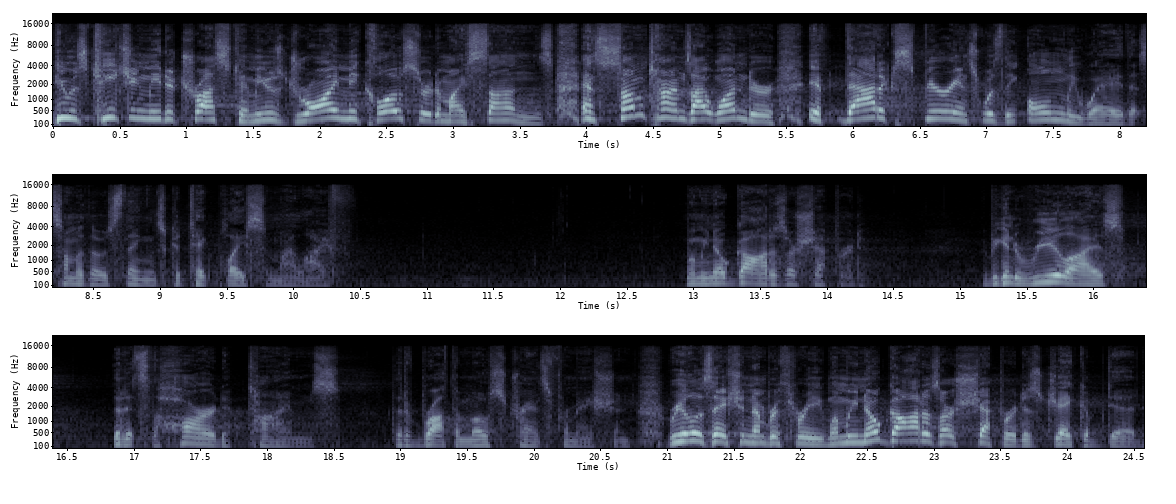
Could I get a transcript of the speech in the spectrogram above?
He was teaching me to trust Him. He was drawing me closer to my sons. And sometimes I wonder if that experience was the only way that some of those things could take place in my life. When we know God is our shepherd, we begin to realize that it's the hard times that have brought the most transformation. Realization number three when we know God as our shepherd, as Jacob did,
